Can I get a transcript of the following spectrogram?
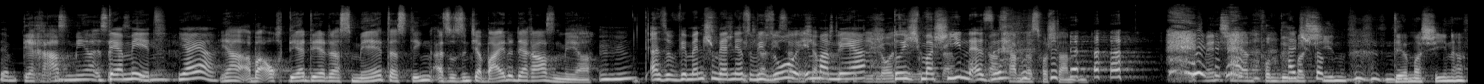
der, der Rasenmäher ist der das mäht. Ding? Ja, ja. Ja, aber auch der, der das mäht, das Ding, also sind ja beide der Rasenmäher. Also wir Menschen werden ja sowieso nicht, immer denke, mehr Leute durch Maschinen ersetzt. haben das verstanden. Die Menschen werden von den Halt, stopp. Maschinen, der Maschine.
